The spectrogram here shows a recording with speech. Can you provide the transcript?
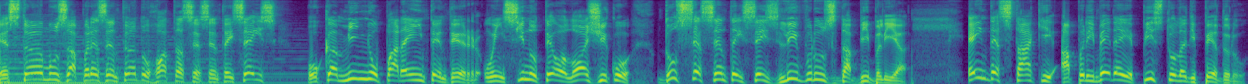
Estamos apresentando Rota 66, o caminho para entender o ensino teológico dos 66 livros da Bíblia. Em destaque, a primeira epístola de Pedro.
